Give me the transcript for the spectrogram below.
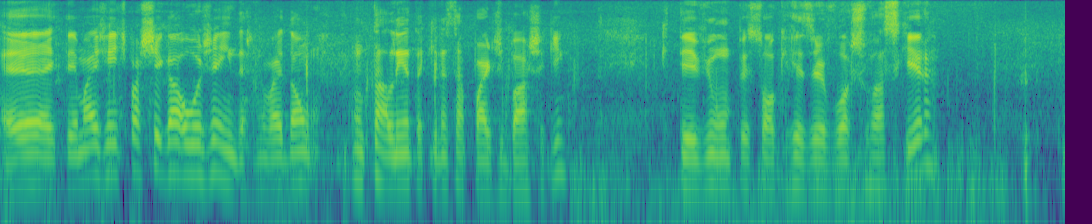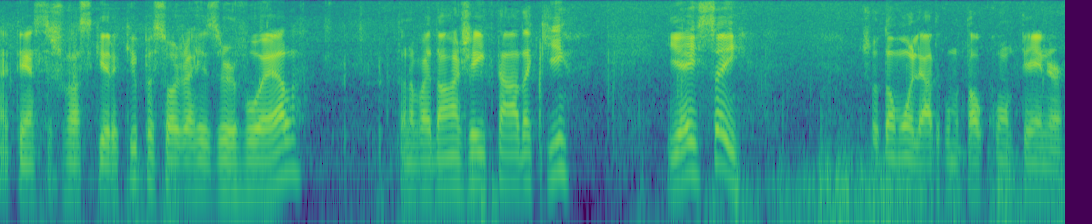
É, tem mais gente para chegar hoje ainda. Vai dar um, um, talento aqui nessa parte de baixo aqui. Que teve um pessoal que reservou a churrasqueira. Aí tem essa churrasqueira aqui, o pessoal já reservou ela. Então vai dar uma ajeitada aqui. E é isso aí. Deixa eu dar uma olhada como tá o container.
